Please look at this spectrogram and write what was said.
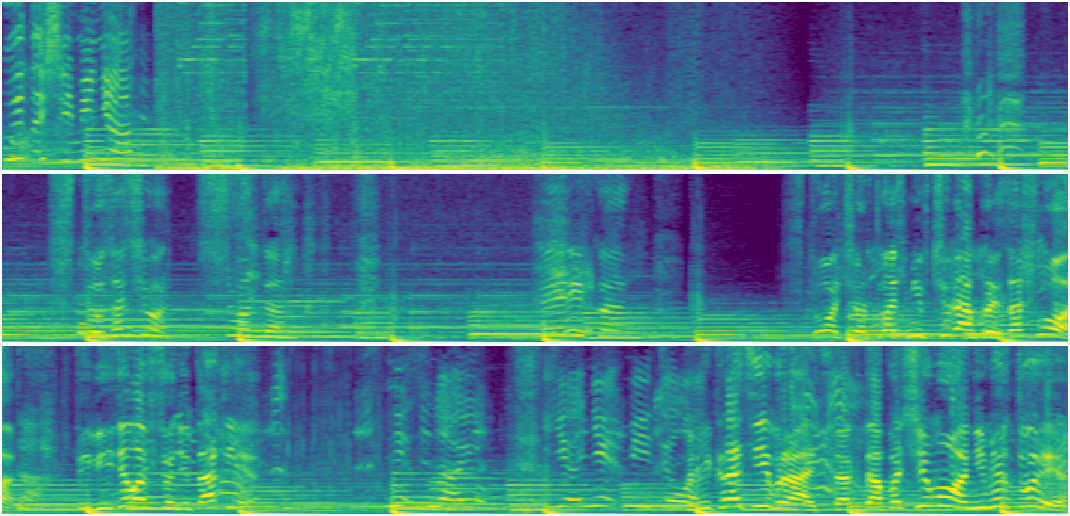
Вытащи меня. Что за черт? Что-то... Эрика? Что, черт возьми, вчера произошло? Ты видела все, не так ли? Не знаю, я не видела. Прекрати врать! Тогда почему они мертвы?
